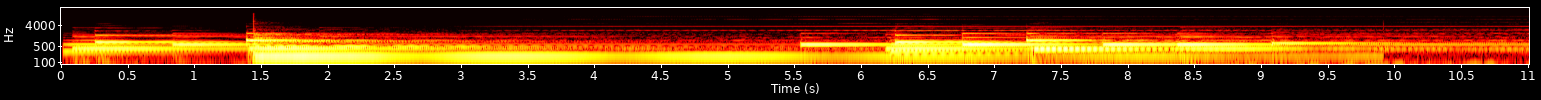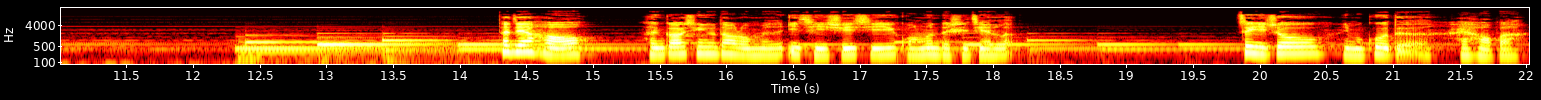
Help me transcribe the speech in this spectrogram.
大家好，很高兴又到了我们一起学习狂论的时间了。这一周你们过得还好吧？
